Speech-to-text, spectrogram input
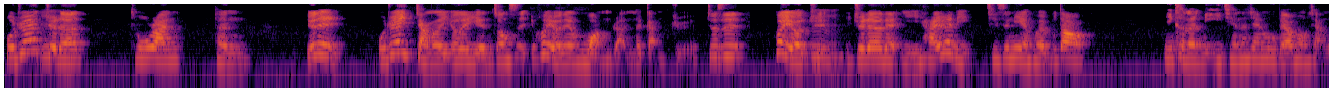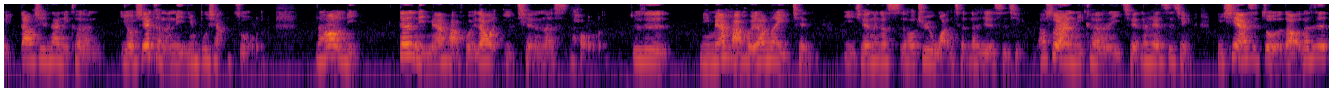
我就会觉得突然很有点，我觉得讲的有点严重，是会有点惘然的感觉，就是会有觉、嗯觉得有点遗憾，因为你其实你也回不到。你可能你以前那些目标梦想，你到现在你可能有些可能你已经不想做了，然后你但是你没办法回到以前那时候了，就是你没办法回到那以前、以前那个时候去完成那些事情。那虽然你可能以前那些事情你现在是做得到，但是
